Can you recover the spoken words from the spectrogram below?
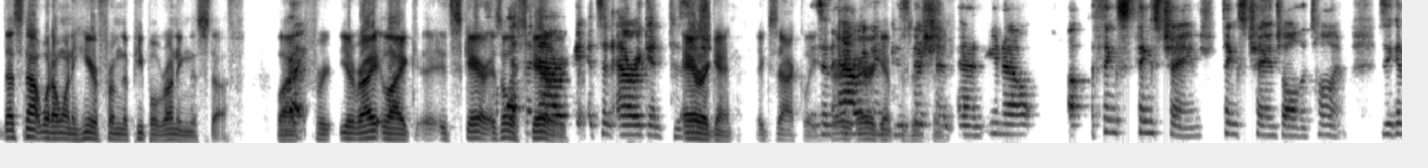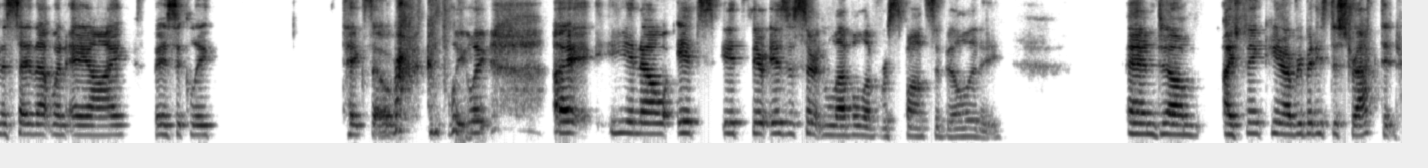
that's not what I want to hear from the people running this stuff. Like Right. for you know, right? Like it's scary. It's a little That's an scary. arrogant- it's an arrogant position Arrogant. Exactly. it's an Very arrogant, position. and you know uh, things things change things change all the time is he going to say that when ai basically takes over completely i you know it's it there is a certain level of responsibility and um i think you know everybody's distracted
